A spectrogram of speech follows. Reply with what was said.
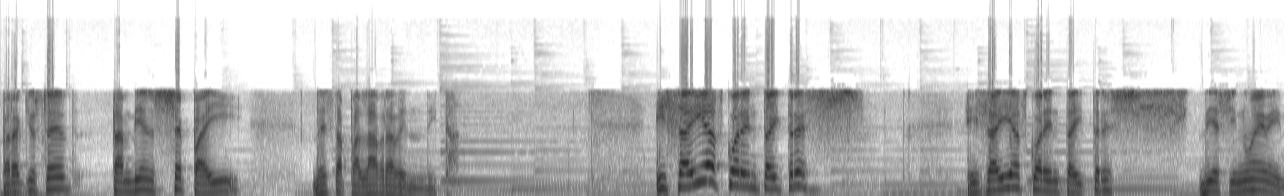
para que usted también sepa ahí de esta palabra bendita. Isaías 43. Isaías 43, 19.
